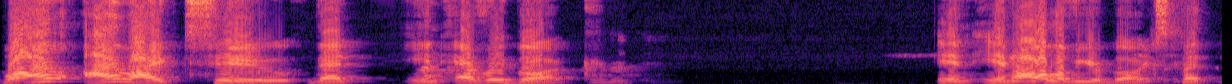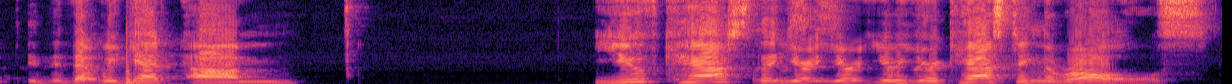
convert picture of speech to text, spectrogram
well, I, I like too that in every book, in in all of your books, but that we get. Um, you've cast that you're you're you're, you're casting the roles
